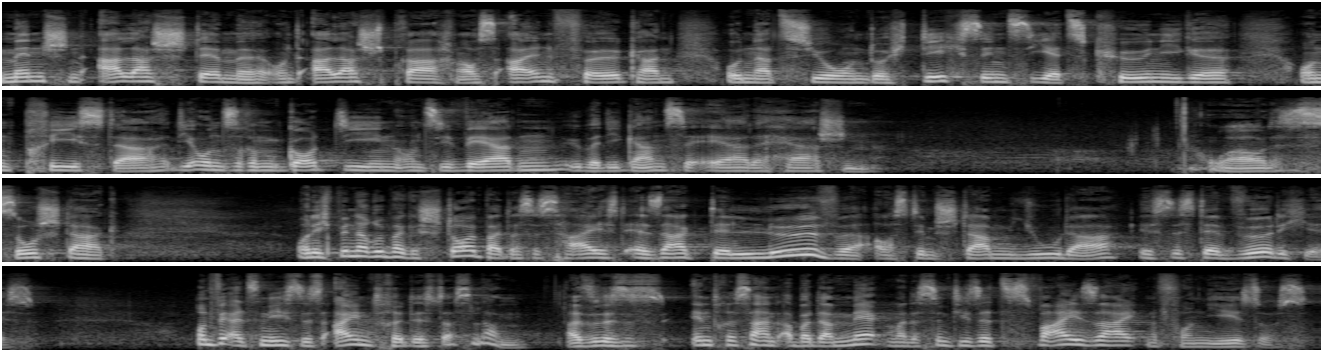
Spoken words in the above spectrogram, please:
Menschen aller Stämme und aller Sprachen aus allen Völkern und Nationen. Durch dich sind sie jetzt Könige und Priester, die unserem Gott dienen und sie werden über die ganze Erde herrschen. Wow, das ist so stark. Und ich bin darüber gestolpert, dass es heißt, er sagt, der Löwe aus dem Stamm Juda ist es, der würdig ist. Und wer als nächstes eintritt, ist das Lamm. Also das ist interessant, aber da merkt man, das sind diese zwei Seiten von Jesus.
